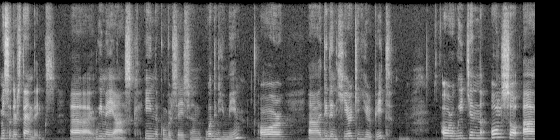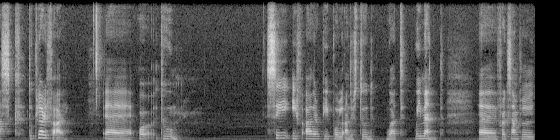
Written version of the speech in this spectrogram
misunderstandings. Uh, we may ask in the conversation what did you mean? or I didn't hear can you repeat? or we can also ask to clarify uh, or to see if other people understood what we meant. Uh, for example,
